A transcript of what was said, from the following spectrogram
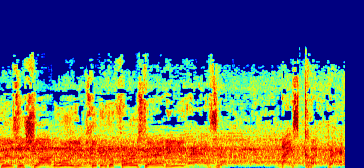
Here's Leshon Williams looking for the first, and he has it. Nice cutback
